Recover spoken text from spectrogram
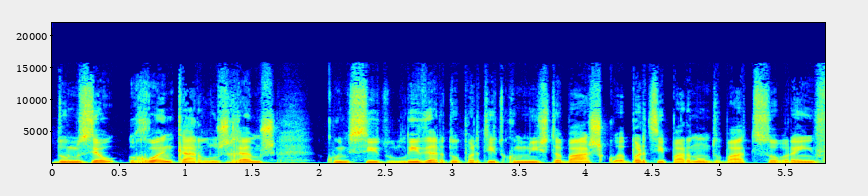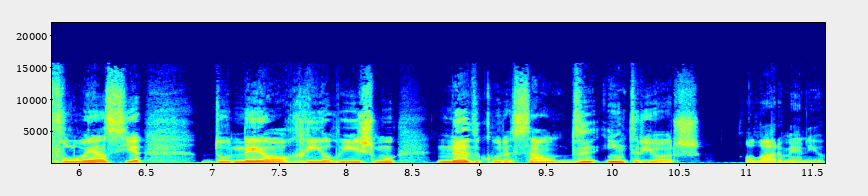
do Museu Juan Carlos Ramos, conhecido líder do Partido Comunista Basco, a participar num debate sobre a influência do neorrealismo na decoração de interiores. Olá, Arménio.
